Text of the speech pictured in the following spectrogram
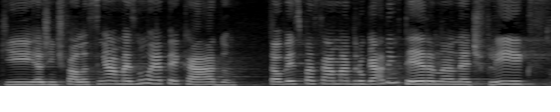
que a gente fala assim: ah, mas não é pecado. Talvez passar a madrugada inteira na Netflix,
